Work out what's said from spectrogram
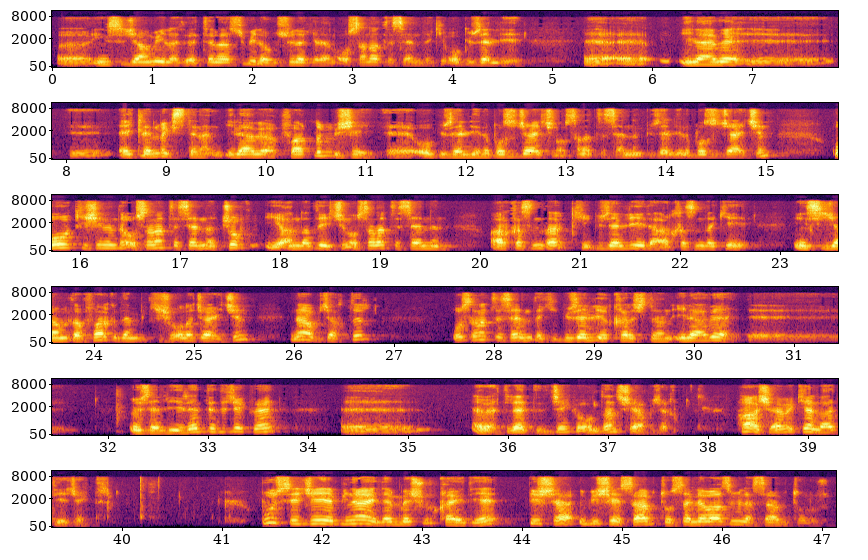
e, insicamıyla ve tenasübüyle husule gelen o sanat eserindeki o güzelliği e, e, ilave e, e, eklenmek istenen ilave farklı bir şey e, o güzelliğini bozacağı için o sanat eserinin güzelliğini bozacağı için o kişinin de o sanat eserinden çok iyi anladığı için o sanat eserinin arkasındaki güzelliği de arkasındaki insicamı da fark eden bir kişi olacağı için ne yapacaktır? O sanat eserindeki güzelliği karıştıran ilave e, özelliği reddedecek ve e, evet reddedecek ve ondan şey yapacak. Haşa ve kella diyecektir. Bu seciyeye bina ile meşhur kaidiye bir, şa- bir şey sabit olsa levazımıyla sabit olur.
